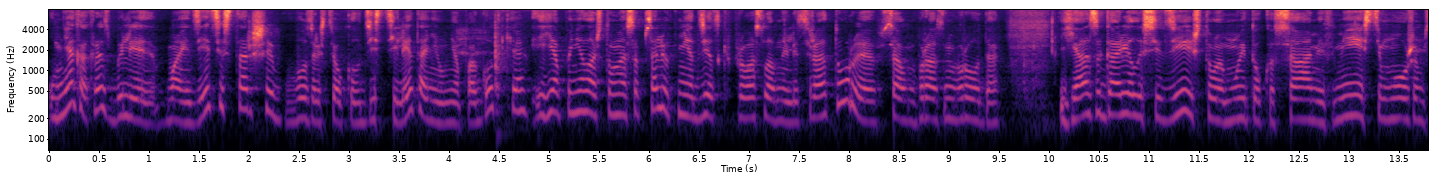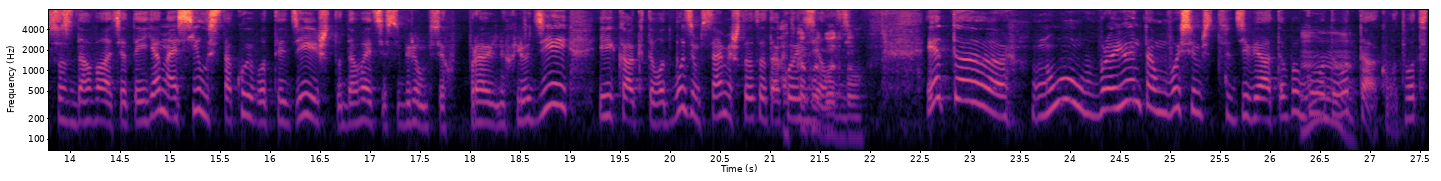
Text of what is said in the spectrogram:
у меня как раз были мои дети старшие, в возрасте около 10 лет, они у меня погодки. И я поняла, что у нас абсолютно нет детской православной литературы самого разного рода. Я загорелась идеей, что мы только сами вместе можем создавать это. И я носилась такой вот идеей, что давайте соберем всех правильных людей и как-то вот будем сами что-то такое а это какой делать. год был? Это, ну, в районе там 89-го года, М. вот так вот. вот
